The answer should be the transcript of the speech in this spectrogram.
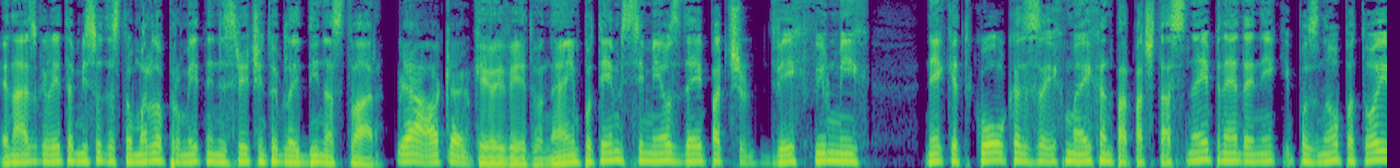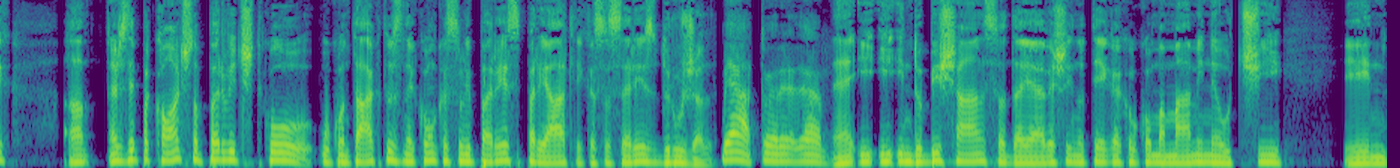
11 let mislil, da sta umrla v prometni nesreči in to je bila edina stvar Ja, okay. ki jo je vedel. Ne? In potem si imel zdaj pač v dveh filmih nekaj tako, ki so jih majhen, pa pač ta Snape, ne, da je nekaj poznal, pa to jih. Uh, zdaj pa končno prvič tako v kontaktu z nekom, ki so bili pa res prijatelji, ki so se res družili. Ja, to je res. Ja. Ne, in, in, dobi šanso, da je veš in od tega, kako ima mami ne uči in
